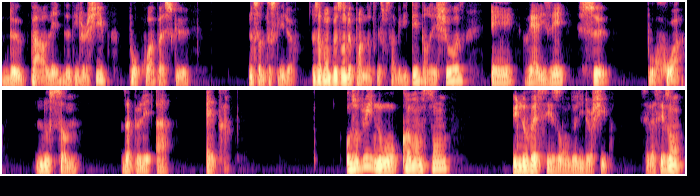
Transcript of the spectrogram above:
de parler de leadership. Pourquoi? Parce que nous sommes tous leaders. Nous avons besoin de prendre notre responsabilité dans les choses et réaliser ce pourquoi nous sommes appelés à être. Aujourd'hui, nous commençons une nouvelle saison de leadership. C'est la saison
